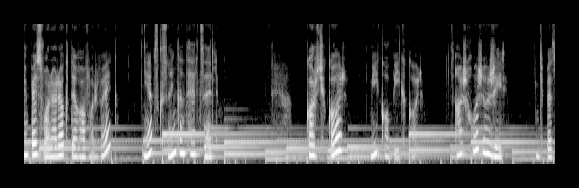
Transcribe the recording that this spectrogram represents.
Այնպես որ արագ տեղավորվեք եւ սկսենք ընթերցել։ Կար չկար, մի կոպիկ կար աշխուժ ուժիր, ինչպես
